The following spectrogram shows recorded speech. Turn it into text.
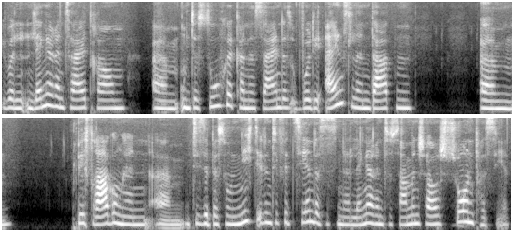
über einen längeren Zeitraum ähm, untersuche, kann es sein, dass obwohl die einzelnen Daten ähm, Befragungen ähm, diese Person nicht identifizieren, dass es in der längeren Zusammenschau schon passiert.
